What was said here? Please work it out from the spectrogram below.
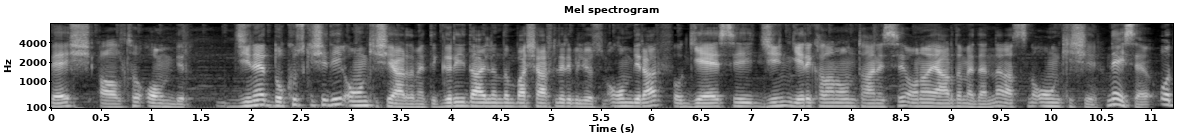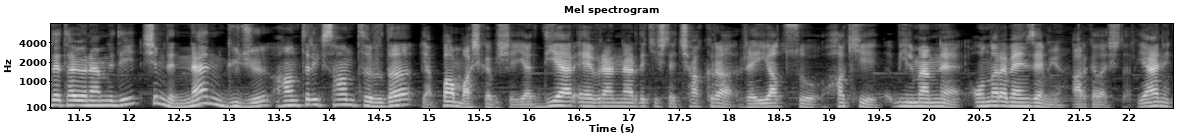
5, 6, 11. Cin'e 9 kişi değil 10 kişi yardım etti. Greed Island'ın baş harfleri biliyorsun 11 harf. O G'si Cin geri kalan 10 tanesi ona yardım edenler aslında 10 kişi. Neyse o detay önemli değil. Şimdi Nen gücü Hunter x Hunter'da ya bambaşka bir şey. Ya diğer evrenlerdeki işte Chakra, Reiyatsu, Haki bilmem ne onlara benzemiyor arkadaşlar. Yani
